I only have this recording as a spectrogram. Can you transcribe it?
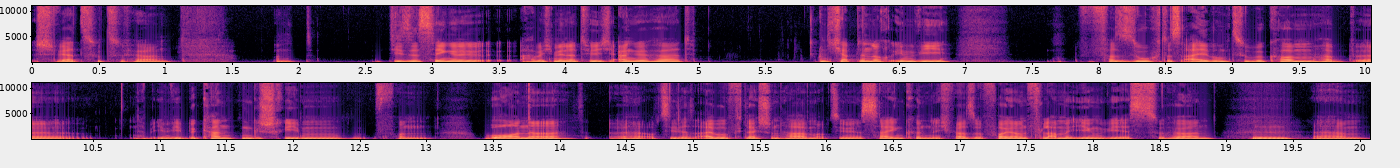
schwer zuzuhören. Und diese Single habe ich mir natürlich angehört. Und ich habe dann auch irgendwie versucht, das Album zu bekommen, habe äh, hab irgendwie Bekannten geschrieben von Warner, äh, ob sie das Album vielleicht schon haben, ob sie mir das zeigen können. Ich war so Feuer und Flamme irgendwie es zu hören, Hm. ähm,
